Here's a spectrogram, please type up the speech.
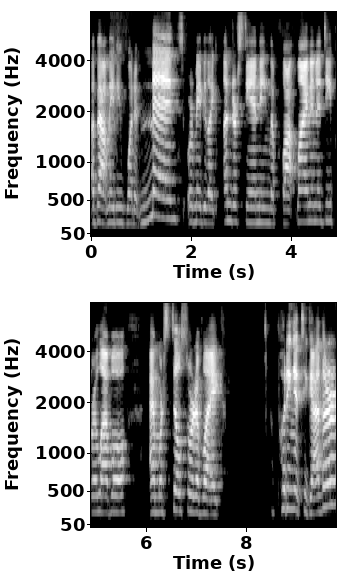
about maybe what it meant or maybe like understanding the plot line in a deeper level and we're still sort of like putting it together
